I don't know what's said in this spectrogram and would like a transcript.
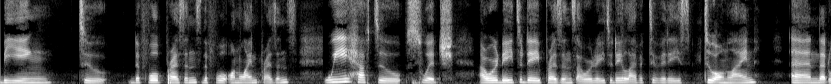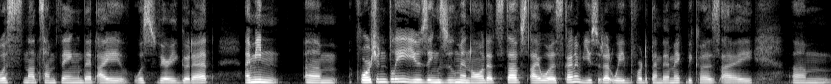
being to the full presence, the full online presence. We have to switch our day to day presence, our day to day life activities to online and that was not something that I was very good at. I mean, um, fortunately, using Zoom and all that stuff, I was kind of used to that way before the pandemic because I, um,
